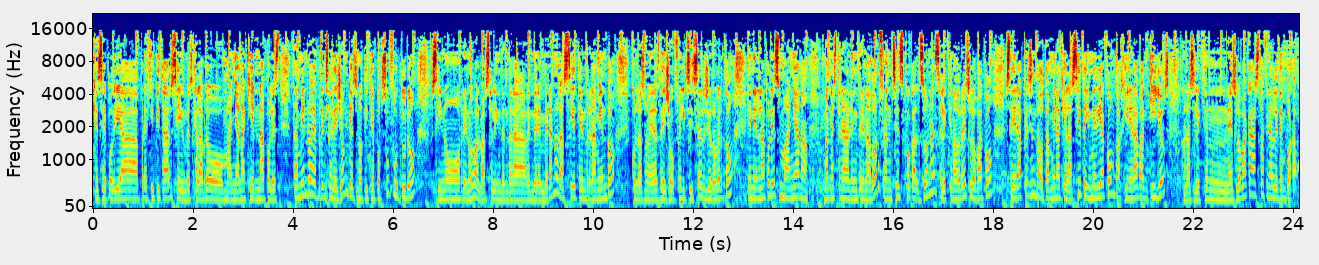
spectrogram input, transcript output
que se podría precipitar si hay un descalabro mañana aquí en Nápoles. También rueda de prensa de John, que es noticia por su futuro. Si no renueva, el Barça le intentará vender en verano. A las 7 entrenamiento con las novedades de Joe Félix y Sergi Roberto. En el Nápoles mañana van a estrenar entrenador Francesco Calzona, seleccionador eslovaco. Será presentado también aquí a las siete y media, compaginará banquillo estudios con la selección eslovaca hasta final de temporada.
